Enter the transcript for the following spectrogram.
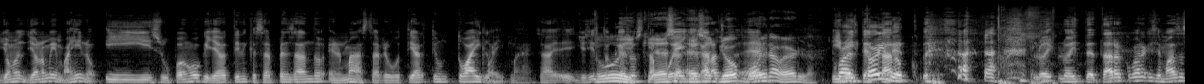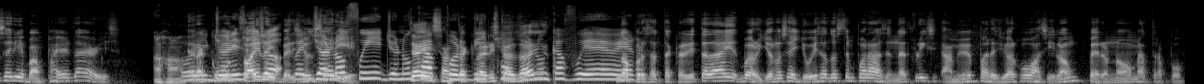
yo, me- yo no me imagino, y supongo que ya tienen que estar pensando en más, hasta rebotearte un Twilight, mae. o sea, eh, yo siento que Uy, eso hasta que esa, puede esa llegar a yo voy a ir a verla. Y lo ¿Cuál intentaron, lo, lo intentaron, ¿cómo era que se llamaba esa serie? Vampire Diaries. Ajá. Era como yo, un Twilight yo- versión yo no serie. fui, yo nunca, por Clarita dicha, yo nunca fui de ver. No, pero Santa Clarita Diet, bueno, yo no sé, yo vi esas dos temporadas en Netflix, a mí me pareció algo vacilón, pero no me atrapó.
